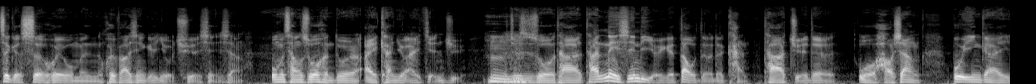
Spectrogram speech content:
这个社会我们会发现一个有趣的现象，我们常说很多人爱看又爱检举，嗯，就是说他他内心里有一个道德的坎，他觉得我好像不应该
